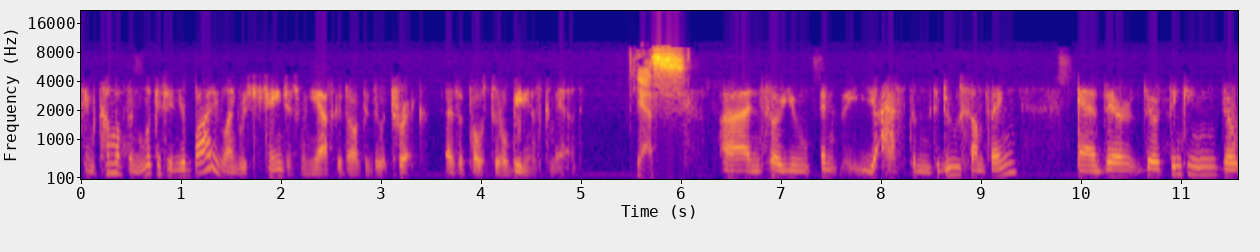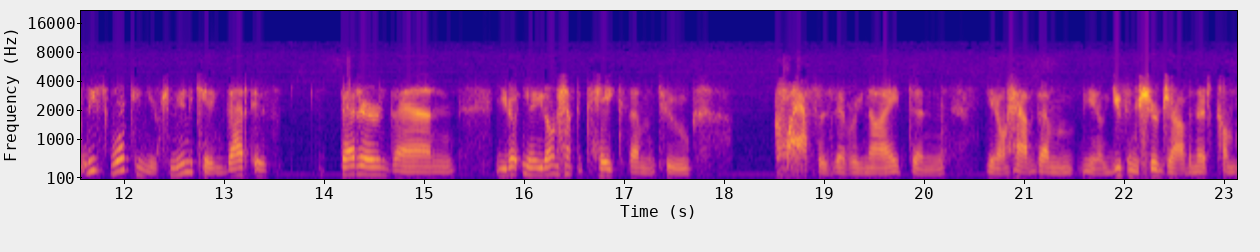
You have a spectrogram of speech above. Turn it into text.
can come up and look at you, and your body language changes when you ask a dog to do a trick as opposed to an obedience command. Yes. And so you and you ask them to do something, and they're they're thinking they're at least working. You're communicating. That is better than you don't you know you don't have to take them to classes every night and you know have them you know you finish your job and then it's come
